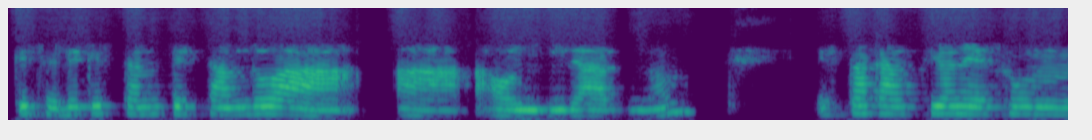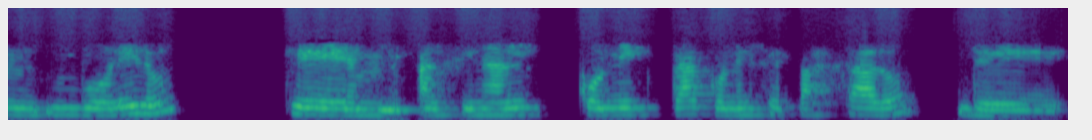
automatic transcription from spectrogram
que se ve que está empezando a, olvidar, ¿no? Esta canción es un, bolero que mm, al final conecta con ese pasado de,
